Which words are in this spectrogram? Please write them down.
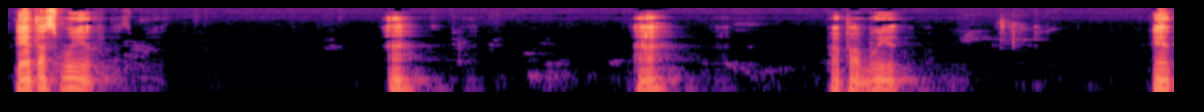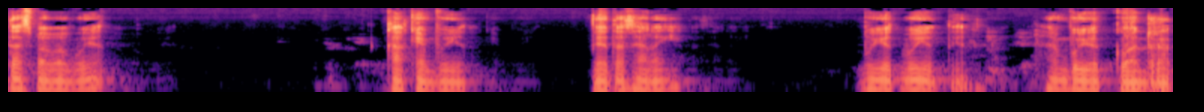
Di atas buyut Hah? Hah? Bapak buyut? Di atas bapak buyut? Kakek buyut? Di atasnya lagi? Buyut-buyut gitu. Buyut kuadrat.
